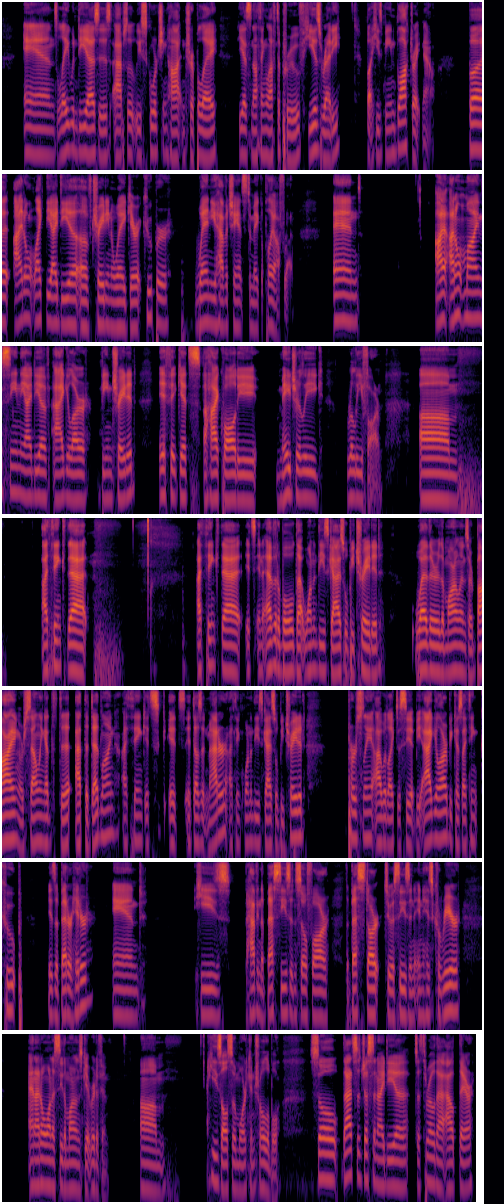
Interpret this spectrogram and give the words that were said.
and Lewin Diaz is absolutely scorching hot in AAA. He has nothing left to prove. He is ready, but he's being blocked right now. But I don't like the idea of trading away Garrett Cooper when you have a chance to make a playoff run. And I I don't mind seeing the idea of Aguilar being traded if it gets a high quality major league relief arm. Um I think that I think that it's inevitable that one of these guys will be traded, whether the Marlins are buying or selling at the at the deadline. I think it's it's it doesn't matter. I think one of these guys will be traded. Personally, I would like to see it be Aguilar because I think Coop is a better hitter and he's having the best season so far, the best start to a season in his career and I don't want to see the Marlins get rid of him. Um, he's also more controllable. So that's just an idea to throw that out there.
